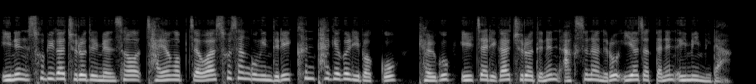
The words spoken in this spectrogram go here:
이는 소비가 줄어들면서 자영업자와 소상공인들이 큰 타격을 입었고 결국 일자리가 줄어드는 악순환으로 이어졌다는 의미입니다.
